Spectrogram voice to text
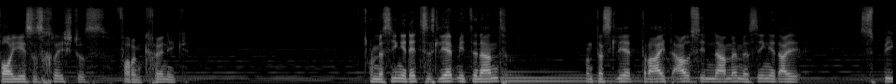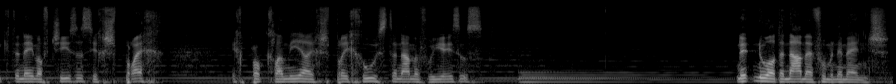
vor Jesus Christus, vor dem König. Und wir singen jetzt ein Lied miteinander. Und das Lied trägt auch seinen Namen. Wir singen I Speak the name of Jesus. Ich spreche, ich proklamiere, ich spreche aus den Namen von Jesus. Nicht nur den Namen von einem Menschen,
